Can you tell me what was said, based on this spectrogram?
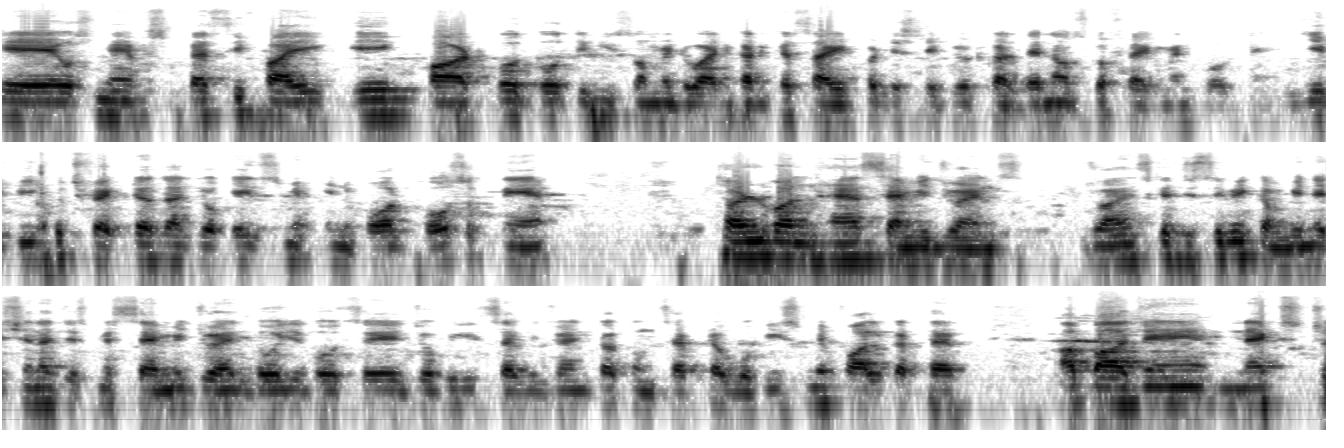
कि उसमें स्पेसिफाई एक पार्ट को दो तीन हिस्सों में डिवाइड करके साइड पर डिस्ट्रीब्यूट कर देना, उसको फ्रेगमेंट बोलते हैं। ये भी कुछ फैक्टर्स हैं जो कि इसमें इन्वॉल्व हो सकते हैं। थर्ड वन है सेमी ज्वाइंट्स ज्वाइंट्स के जिस भी कम्बिनेशन है, जिसमें सेमी ज्वाइंट दो ये दो से जो भी सेमी ज्वाइंट का कॉन्सेप्ट है, वो भी इसमें फॉल करता है। अब आ जाए नेक्स्ट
